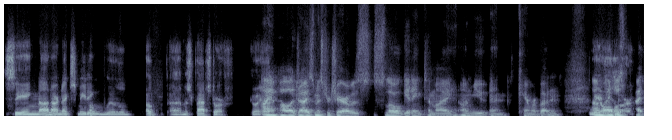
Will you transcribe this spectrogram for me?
Seeing none, our next meeting will, oh, uh, Mr. Papsdorf, go I apologize, Mr. Chair. I was slow getting to my unmute and camera button. We Um, I all just- are. I,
